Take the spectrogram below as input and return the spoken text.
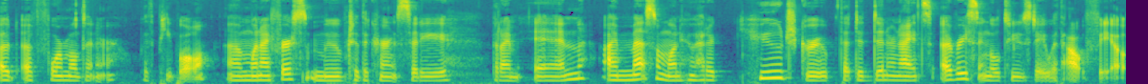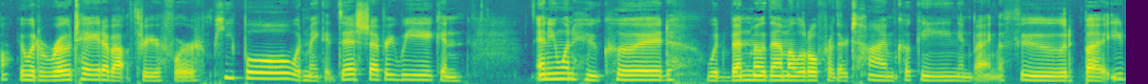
a, a formal dinner with people. Um, when I first moved to the current city that I'm in, I met someone who had a huge group that did dinner nights every single Tuesday without fail. It would rotate about three or four people, would make a dish every week, and anyone who could would Venmo them a little for their time cooking and buying the food, but you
